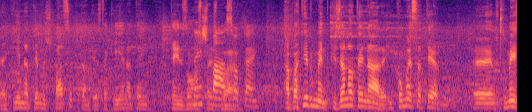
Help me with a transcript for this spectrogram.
aqui ainda temos espaço, portanto, este aqui ainda tem, tem zonas Tem para espaço, explorar. ok. A partir do momento que já não tem nada e começa a ter eh, os está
